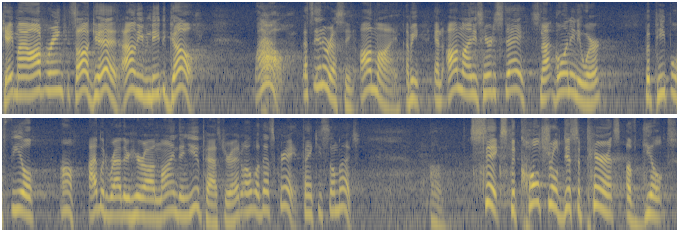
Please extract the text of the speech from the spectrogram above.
gave my offering. It's all good. I don't even need to go. Wow, that's interesting. Online. I mean, and online is here to stay, it's not going anywhere. But people feel, oh, I would rather hear online than you, Pastor Ed. Oh, well, that's great. Thank you so much. Um, six, the cultural disappearance of guilt.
